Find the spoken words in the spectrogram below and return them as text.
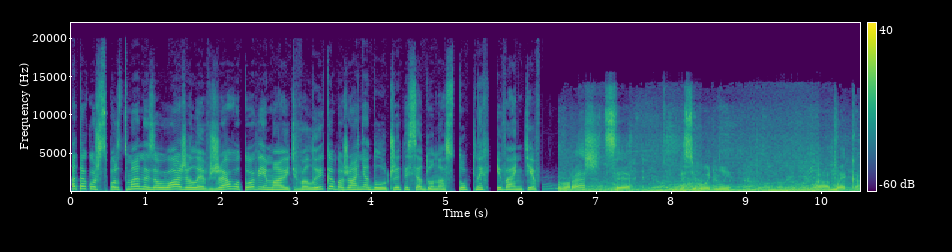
А також спортсмени зауважили, вже готові і мають велике бажання долучитися до наступних івентів. Вораж це на сьогодні мека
